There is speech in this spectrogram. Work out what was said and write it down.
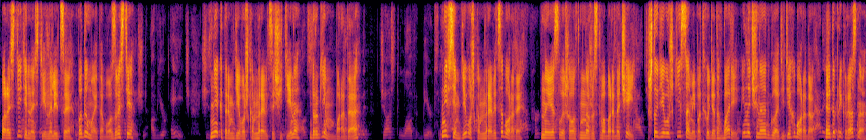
по растительности на лице подумает о возрасте. Некоторым девушкам нравится щетина, другим – борода. Не всем девушкам нравятся бороды, но я слышал от множества бородачей, что девушки сами подходят в баре и начинают гладить их бороду. Это прекрасно,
